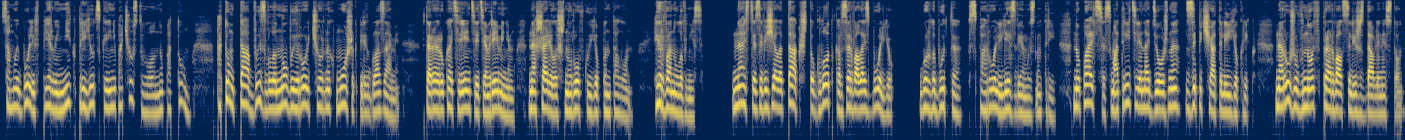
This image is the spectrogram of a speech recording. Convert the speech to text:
Самой боли в первый миг приютская не почувствовала, но потом... Потом та вызвала новый рой черных мошек перед глазами. Вторая рука Терентия тем временем нашарила шнуровку ее панталон и рванула вниз. Настя завизжала так, что глотка взорвалась болью. Горло будто вспороли лезвием изнутри, но пальцы смотрителя надежно запечатали ее крик. Наружу вновь прорвался лишь сдавленный стон.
